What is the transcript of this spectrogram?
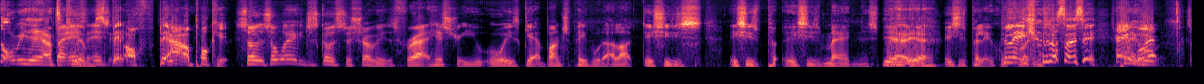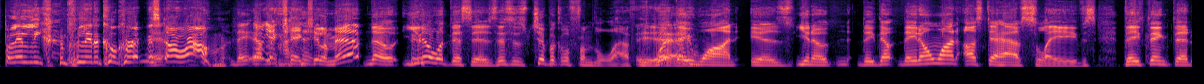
not really allowed to But kill it's- them. it's- It's a bit off, bit out of pocket. So, so what it just goes to show is, throughout history, you always get a bunch of people that are like, "This is, this is, this is madness." Yeah, Political- yeah. This is political. Political, correctness." that's what I said. Hey, what? It's politically, political correctness gone wrong. They- you can't kill a man. No, you know what this is. This is typical from the left. Yeah. What they want is, you know, they don't they don't want us to have slaves. They think that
